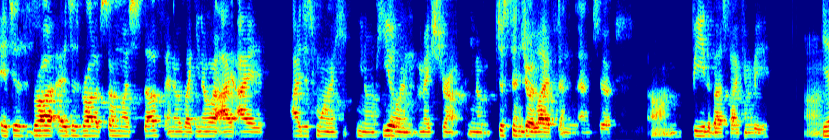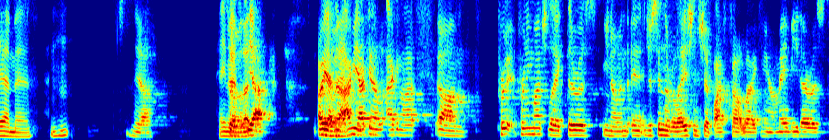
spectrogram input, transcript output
it just brought it just brought up so much stuff and it was like you know what i i i just want to you know heal and make sure you know just to enjoy life and and to um be the best i can be um, yeah, man. hmm yeah Hey, man. so well, yeah oh yeah no, i mean i can i can um pretty, pretty much like there was you know and just in the relationship i felt like you know maybe there was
